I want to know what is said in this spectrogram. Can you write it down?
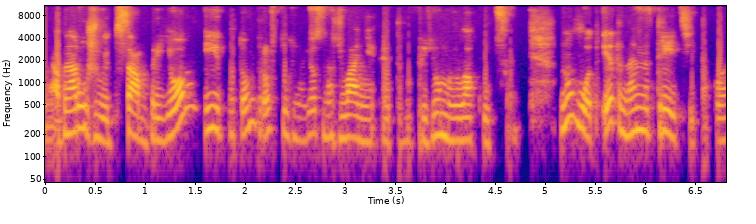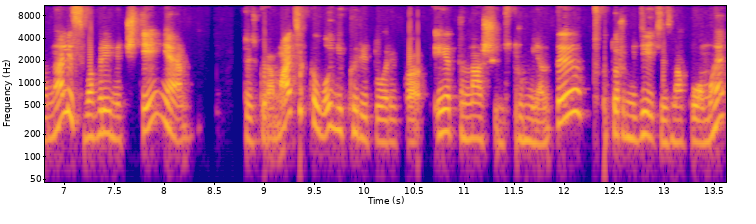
Обнаруживает сам прием и потом просто узнает название этого приема и локуции. Ну вот, это, наверное, третий такой анализ во время чтения то есть грамматика, логика, риторика – это наши инструменты, с которыми дети знакомы,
